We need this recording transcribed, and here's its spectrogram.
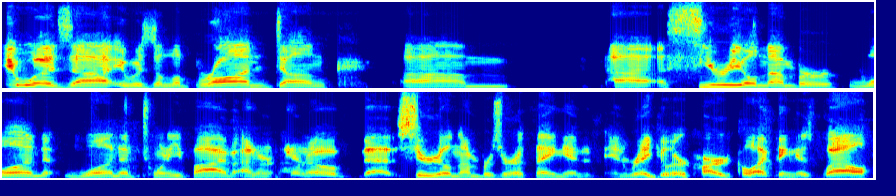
It was uh, it was a LeBron dunk, um, uh, a serial number one one of twenty five. I don't I don't know if serial numbers are a thing in in regular card collecting as well.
